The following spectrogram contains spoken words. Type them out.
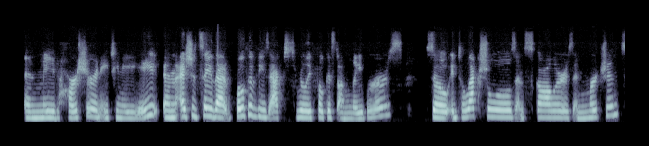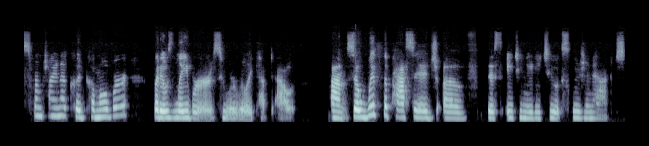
and made harsher in 1888. And I should say that both of these acts really focused on laborers. So intellectuals and scholars and merchants from China could come over, but it was laborers who were really kept out. Um, so with the passage of this 1882 Exclusion Act,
